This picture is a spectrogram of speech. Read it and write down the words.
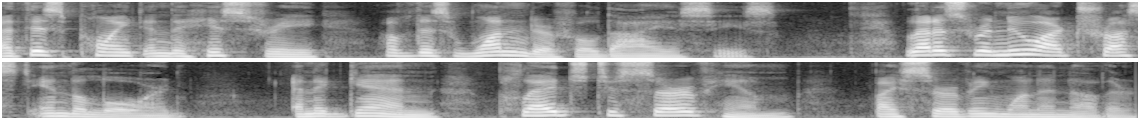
At this point in the history of this wonderful diocese, let us renew our trust in the Lord and again pledge to serve Him by serving one another.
